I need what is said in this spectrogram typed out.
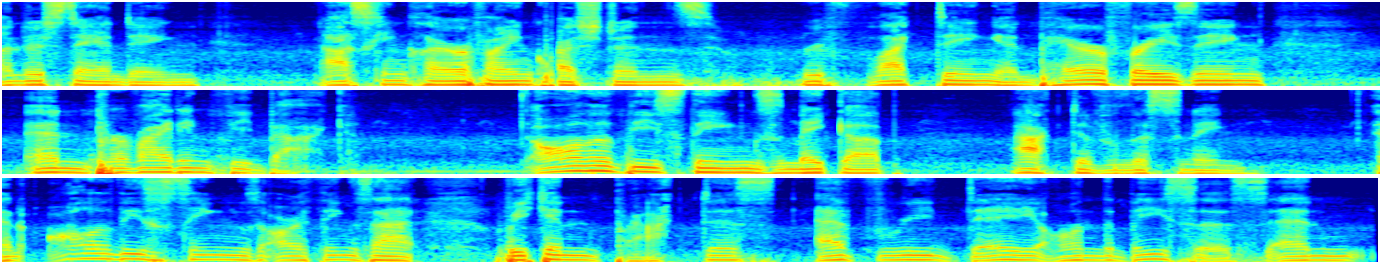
understanding, asking clarifying questions, reflecting and paraphrasing, and providing feedback. All of these things make up active listening. And all of these things are things that we can practice every day on the basis. And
